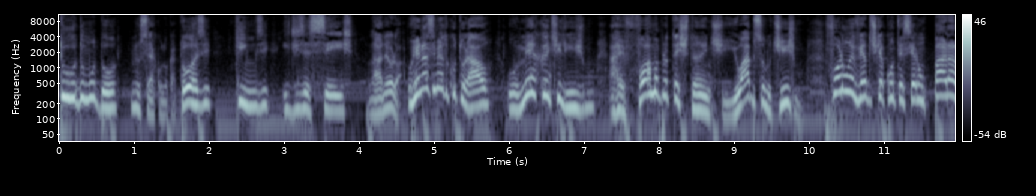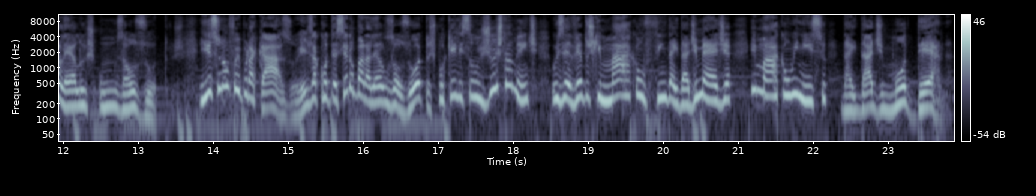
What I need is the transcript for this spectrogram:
Tudo mudou no século XIV, XV e XVI lá na Europa. O renascimento cultural, o mercantilismo, a reforma protestante e o absolutismo foram eventos que aconteceram paralelos uns aos outros. E isso não foi por acaso, eles aconteceram paralelos aos outros porque eles são justamente os eventos que marcam o fim da Idade Média e marcam o início da Idade Moderna.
